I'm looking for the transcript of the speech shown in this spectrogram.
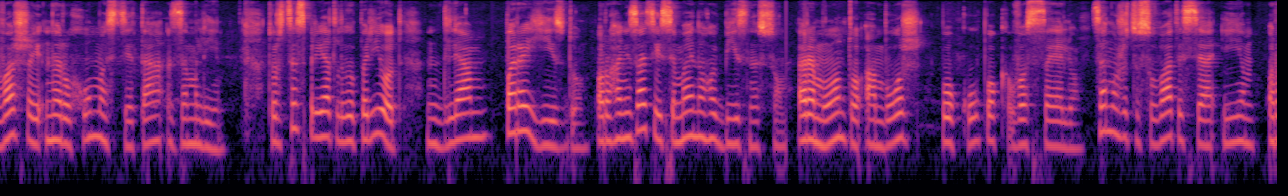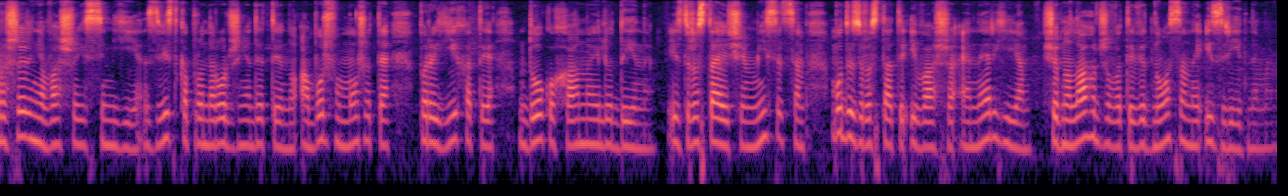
вашої нерухомості та землі. Тож це сприятливий період для переїзду, організації сімейного бізнесу, ремонту або ж покупок в оселю. Це може стосуватися і розширення вашої сім'ї, звістка про народження дитину, або ж ви можете переїхати до коханої людини. І зростаючим місяцем буде зростати і ваша енергія, щоб налагоджувати відносини із рідними.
